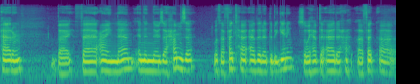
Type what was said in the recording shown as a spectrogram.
pattern by fa, ain, lam, and then there's a hamza with a fatha added at the beginning. So we have to add a, a fat, uh,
